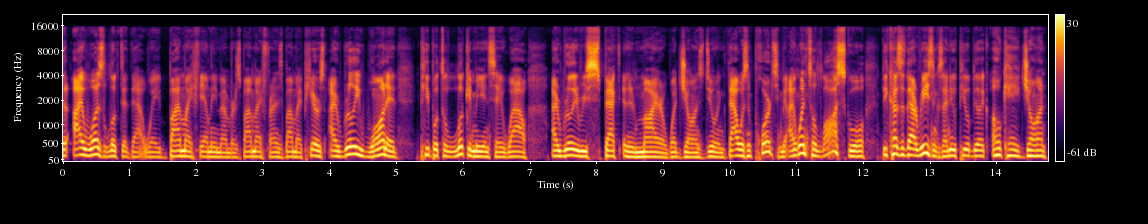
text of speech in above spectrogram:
that I was looked at that way by my family members, by my friends, by my peers. I really wanted people to look at me and say, wow, I really respect and admire what John's doing. That was important to me. I went to law school because of that reason, because I knew people would be like, okay, John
